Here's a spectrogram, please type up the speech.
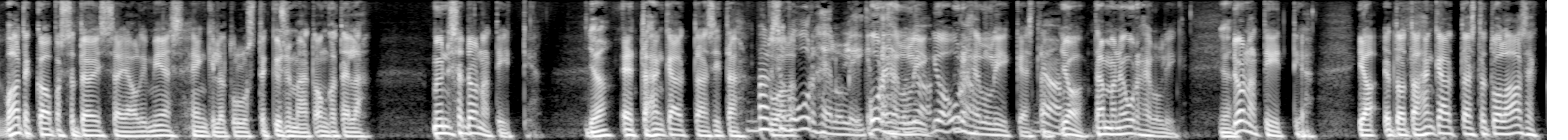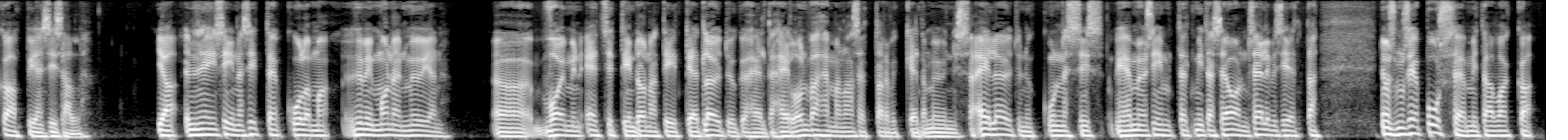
vaatekaupassa töissä ja oli mieshenkilö tullut sitten kysymään, että onko teillä myynnissä donatiittia. Joo. Että hän käyttää sitä se tuolla... urheiluliike? Urheiluliike, joo, joku- urheiluliikkeestä. Joo. Joo, joo tämmöinen urheiluliike. Joo. Donatiittia. Ja, ja tota, hän käyttää sitä tuolla asekaappien sisällä. Ja niin siinä sitten kuulemma hyvin monen myyjän ö, voimin etsittiin donatiittia, että löytyykö heiltä. Heillä on vähemmän asetarvikkeita myynnissä. Ei löytynyt, kunnes siis he myös ihmettelivät, että mitä se on. Selvisi, että ne on semmoisia pusseja, mitä vaikka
